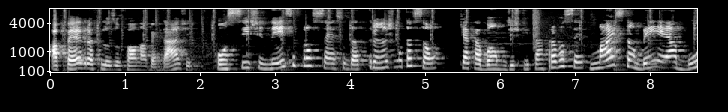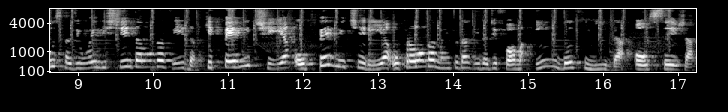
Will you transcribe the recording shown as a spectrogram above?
A pedra filosofal, na verdade, consiste nesse processo da transmutação que acabamos de explicar para você, mas também é a busca de um elixir da longa vida, que permitia ou permitiria o prolongamento da vida de forma indefinida, ou seja,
